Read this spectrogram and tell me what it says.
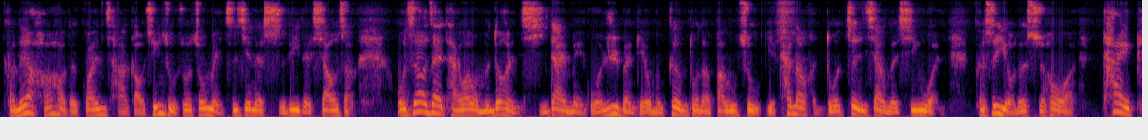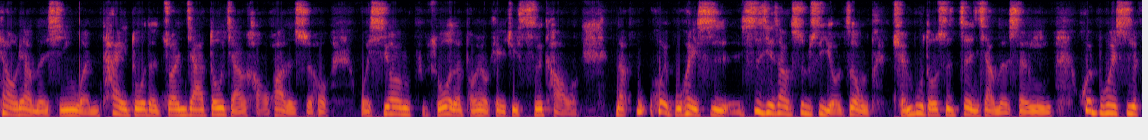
可能要好好的观察，搞清楚说中美之间的实力的消长。我知道在台湾，我们都很期待美国、日本给我们更多的帮助，也看到很多正向的新闻。可是有的时候啊，太漂亮的新闻，太多的专家都讲好话的时候，我希望所有的朋友可以去思考哦，那会不会是世界上是不是有这种全部都是正向的声音，会不会是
